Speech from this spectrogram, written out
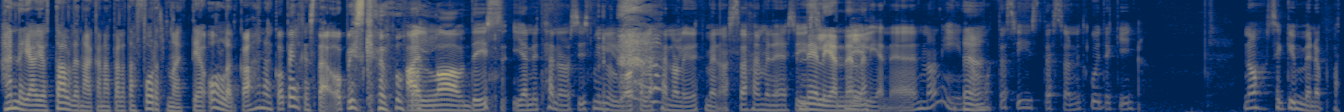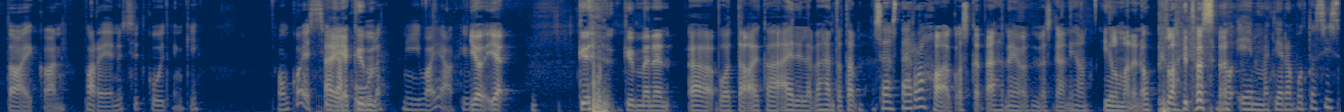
hän ei aio talven aikana pelata Fortnitea ollenkaan, hän aikoo pelkästään opiskella. I love this. Ja nyt hän on siis, millä luokalle hän oli nyt menossa? Hän menee siis neljännelle. neljännelle. No niin, no, mutta siis tässä on nyt kuitenkin no se kymmenen vuotta aikaa, niin paree nyt sitten kuitenkin. Onko edes sitä ja kuule? Kym... Niin vajaa kymmenen. Jo, ja ky- kymmenen äh, vuotta aikaa äidille vähän tota, säästää rahaa, koska tämähän ei ole myöskään ihan ilmainen oppilaitos. No en mä tiedä, mutta siis,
